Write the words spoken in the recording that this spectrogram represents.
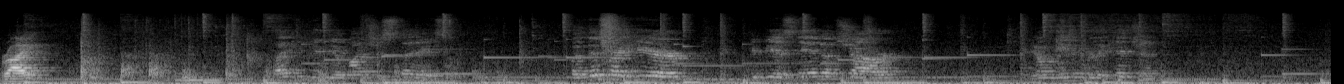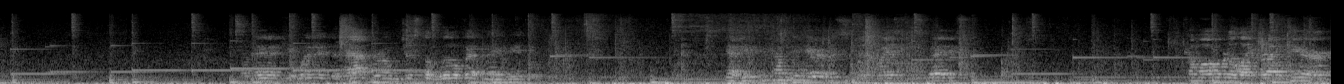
Right? This right here could be a stand-up shower. You don't need it for the kitchen. And then if you went into that room just a little bit maybe. Yeah, you can come to here, this is just wasting space. Come over to like right here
